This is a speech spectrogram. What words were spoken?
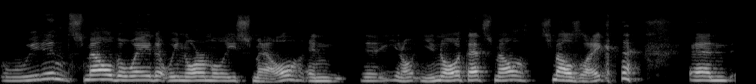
we didn't smell the way that we normally smell. And uh, you know you know what that smell smells like. And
